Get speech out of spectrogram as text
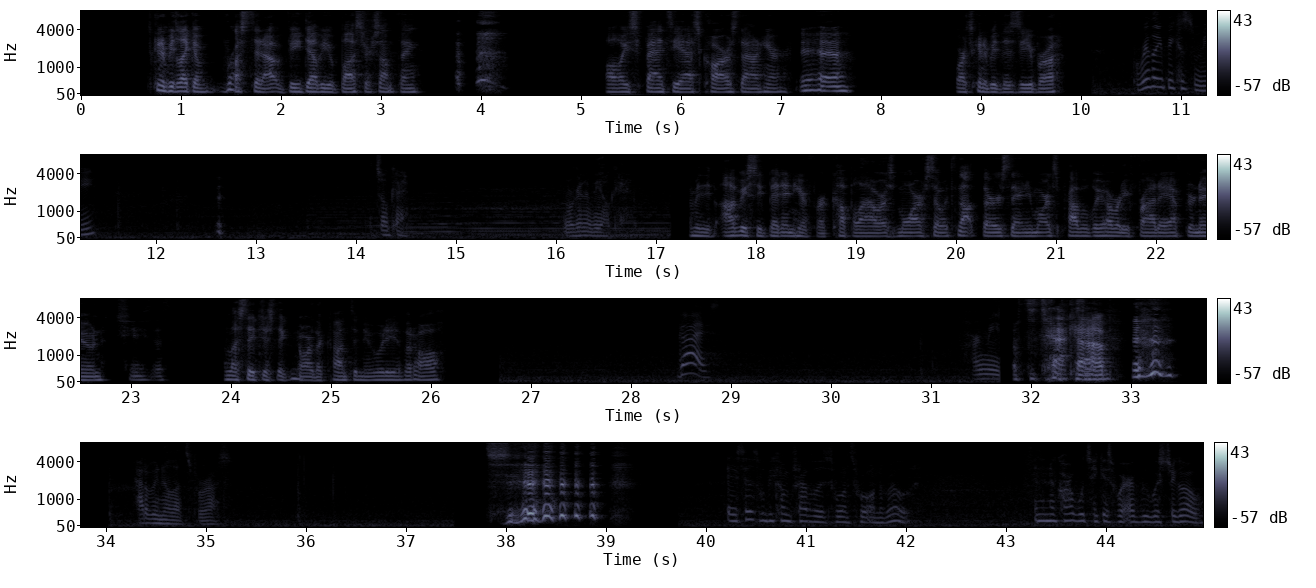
It's gonna be like a rusted out VW bus or something. All these fancy ass cars down here. Yeah. Or it's gonna be the zebra. Really? Because of me? It's okay. We're gonna be okay. I mean, they've obviously been in here for a couple hours more, so it's not Thursday anymore. It's probably already Friday afternoon. Jesus. Unless they just ignore the continuity of it all. Guys, Hermes, It's a A taxi. cab. how do we know that's for us? it says we become travelers once we're on the road. And then a car will take us wherever we wish to go.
